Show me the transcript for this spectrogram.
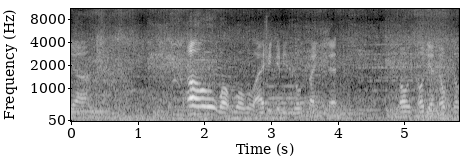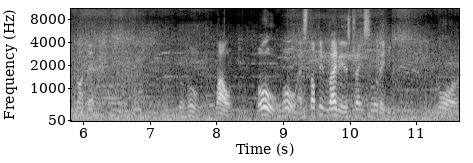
yeah. Oh, whoa, whoa, whoa, I actually didn't roll right into that. Oh, oh dear, nope, nope, not that. Oh, oh, wow. Oh, oh, I stopped him right in his tracks so that he could roar.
